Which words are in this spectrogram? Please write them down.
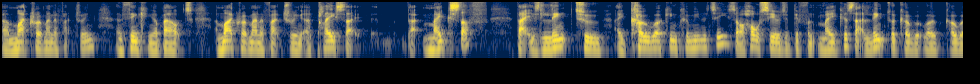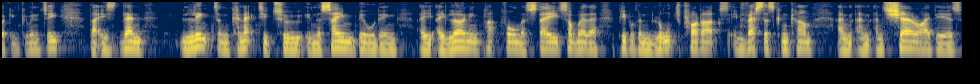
uh, micro manufacturing, and thinking about a micro manufacturing, a place that, that makes stuff that is linked to a co-working community. So a whole series of different makers that are linked to a co- co-working community that is then linked and connected to in the same building a, a learning platform, a stage, somewhere that people can launch products, investors can come and, and, and share ideas,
